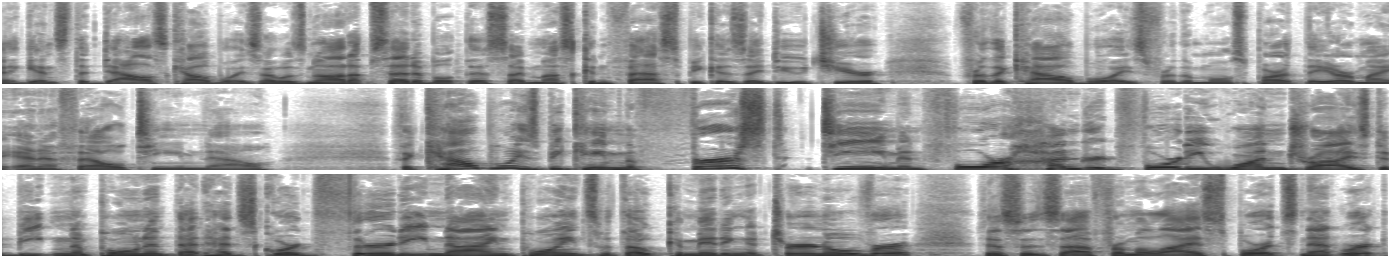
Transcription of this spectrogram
against the Dallas Cowboys, I was not upset about this, I must confess, because I do cheer for the Cowboys for the most part. They are my NFL team now. The Cowboys became the first team in 441 tries to beat an opponent that had scored 39 points without committing a turnover. This is uh, from Elias Sports Network.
